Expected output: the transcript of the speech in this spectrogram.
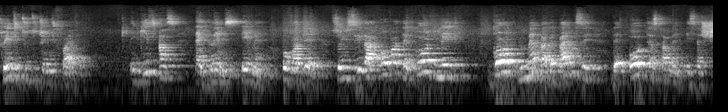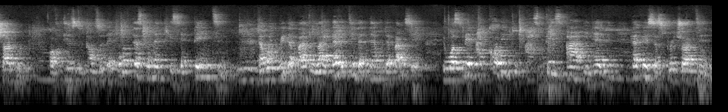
22 to 25. It gives us a glimpse, amen, over there. So you see that over there, God made, God, remember the Bible says the Old Testament is a shadow of things to come. So the Old Testament is a painting. And when you read the Bible, like everything the temple, the Bible says, it was made according to as things are in heaven. Heaven is a spiritual thing,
